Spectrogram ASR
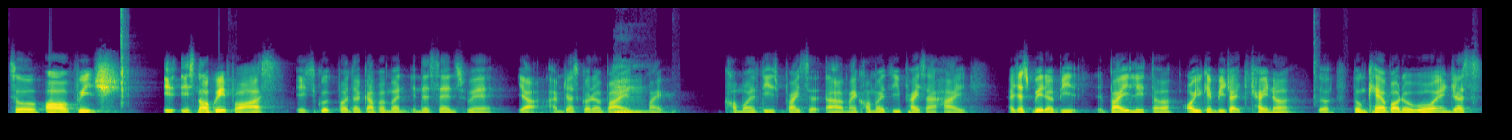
So all of which it, it's not great for us. It's good for the government in the sense where yeah, I'm just gonna buy Mm. my commodities prices. Uh, my commodity price are high. I just wait a bit, buy it later. Or you can be like China, don't care about the world and just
